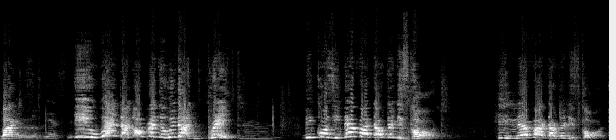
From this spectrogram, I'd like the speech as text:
But Yes, yes. he went and opened the window and prayed. Mm. Because he never doubted his God. He never doubted his God.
